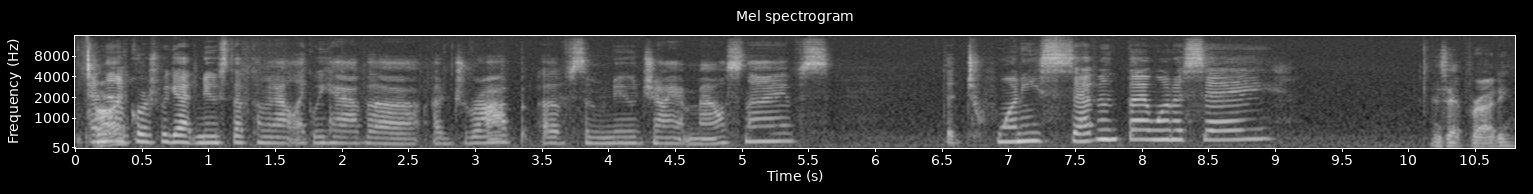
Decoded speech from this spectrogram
And All then, right. of course, we got new stuff coming out. Like, we have a, a drop of some new giant mouse knives. The 27th, I want to say. Is that Friday?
